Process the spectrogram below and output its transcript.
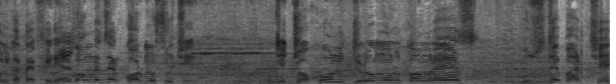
কলকাতায় ফিরে। কংগ্রেসের কর্মসূচি, যে যখন তৃণমূল কংগ্রেস বুঝতে পারছে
